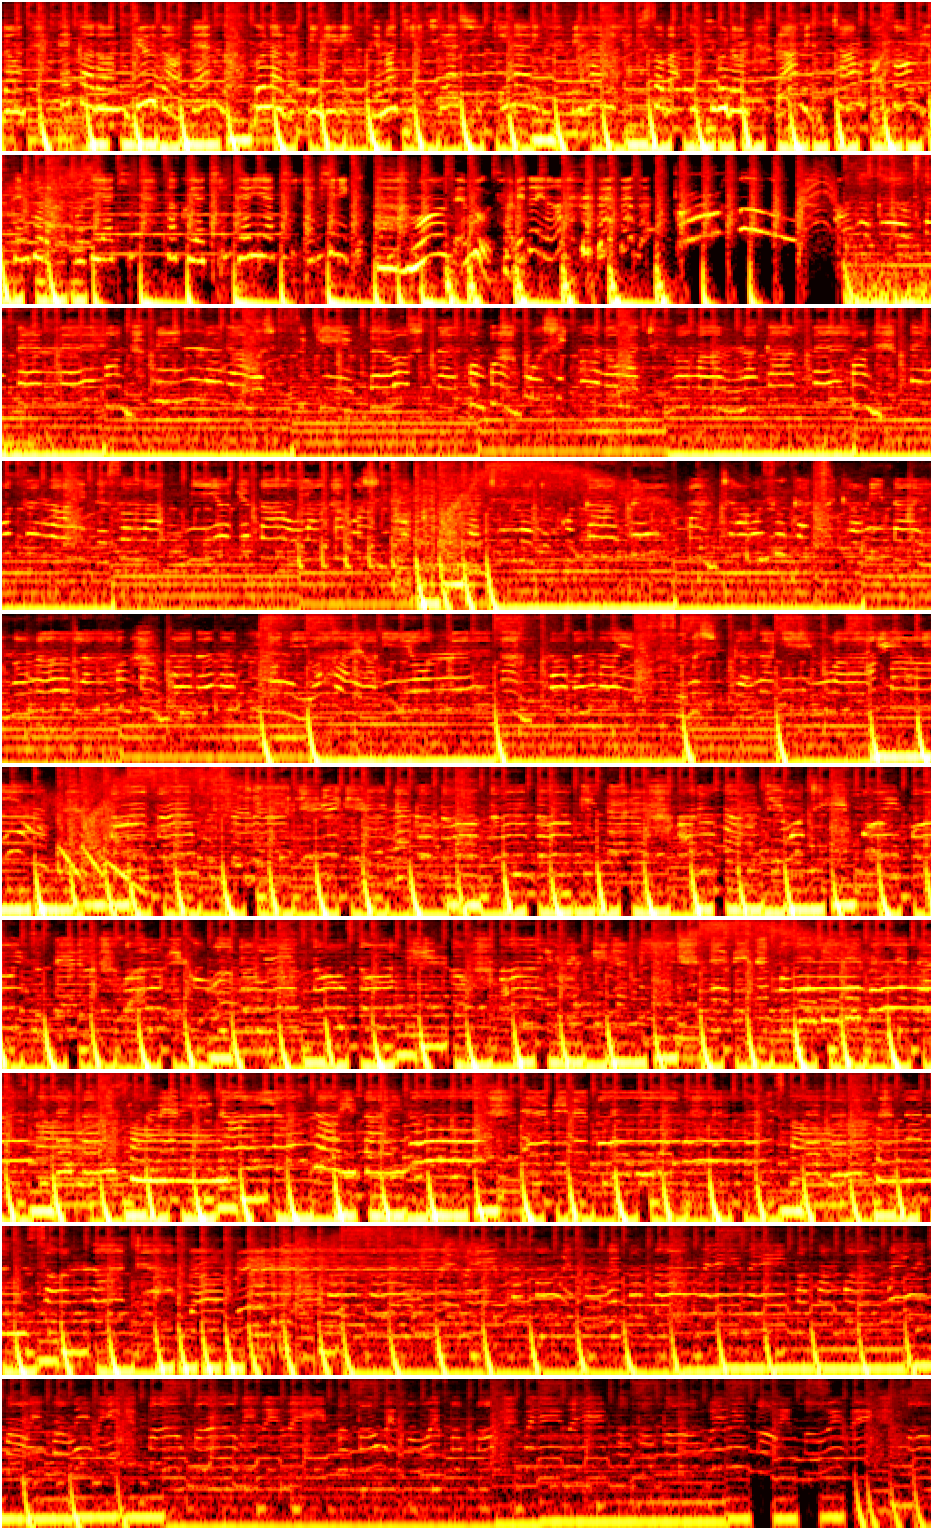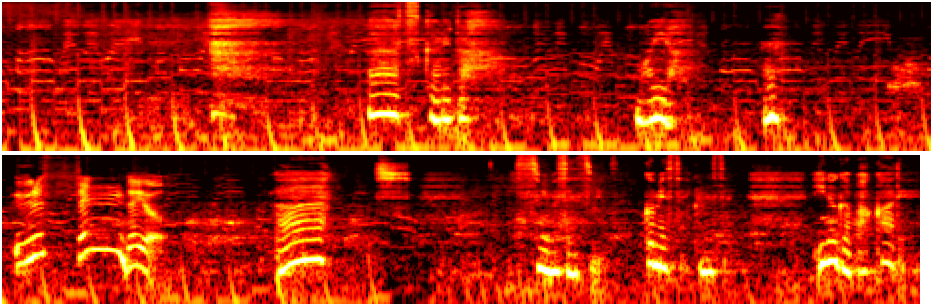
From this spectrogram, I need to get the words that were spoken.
丼テカ丼牛丼天丼うな丼握り手巻きちらしいなりみはり焼きそば焼きうどんラーメンちゃんぽんそうめん天ぷらもつ焼きたこ焼き照り焼き焼き肉。ああもう全部食べたいな。ああ疲れた。もういいや。うん。うるせんだよ。ああすみませんすみません。ごめんなさいごめんなさい。犬がバカで。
